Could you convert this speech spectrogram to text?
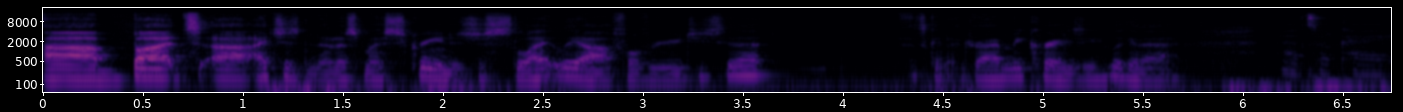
Uh, but uh, I just noticed my screen is just slightly off over here. Did you see that? That's gonna drive me crazy. Look at that. That's okay.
